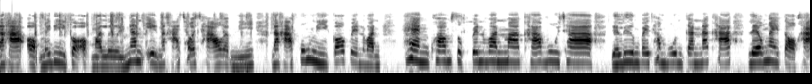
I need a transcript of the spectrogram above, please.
นะคะ ออกไม่ดีก็ออกมาเลยนั่นเองนะคะ เช้าเช้าๆแบบนี้นะคะพรุ่งนี้ก็เป็นวันแห่งความสุขเป็นวันมาคาบูชา อย่าลืมไปทำบุญกันนะคะ แล้วไงต่อคะ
